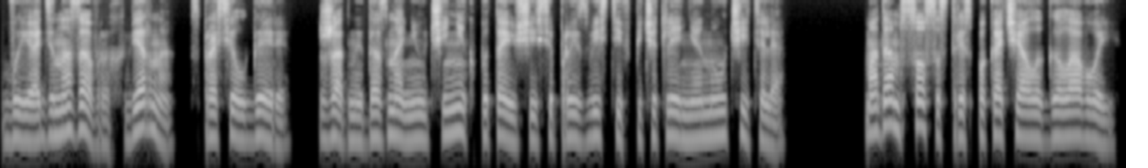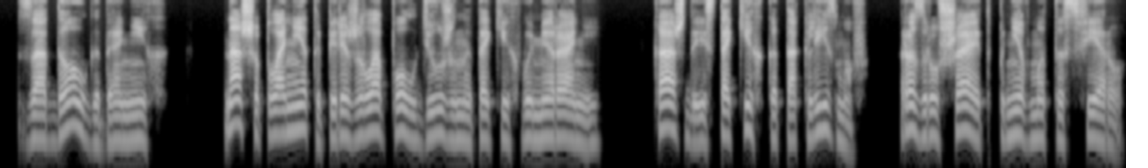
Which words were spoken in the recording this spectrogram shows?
«Вы о динозаврах, верно?» — спросил Гэри, жадный до знаний ученик, пытающийся произвести впечатление на учителя. Мадам Сосострис покачала головой. Задолго до них. Наша планета пережила полдюжины таких вымираний. Каждый из таких катаклизмов разрушает пневматосферу.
